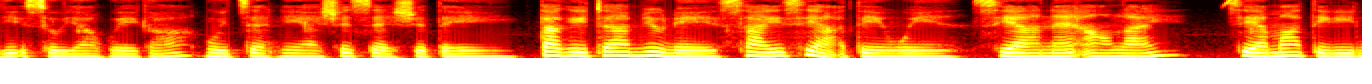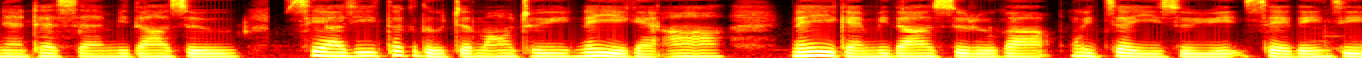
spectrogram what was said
ကြီးအစိုးရဝဲကငွေချက်288သိန်းတာဂီတာမြို့နယ်စာရေးဆရာအသင်းဝင်ဆရာနန်းအွန်လိုင်း ဆီယာမတီရီနန်ထက်ဆန်မိသားစုဆရာကြီးတက္ကသိုလ်တင်မောင်ထွေးနေရီကန်အားနေရီကန်မိသားစုတို့ကငွေကြက်ရည်စု၍၁၀သိန်းစီ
